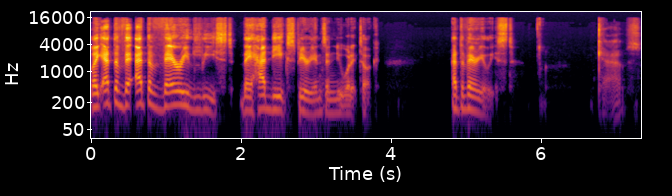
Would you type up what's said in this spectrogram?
Like at the at the very least, they had the experience and knew what it took. At the very least, Cavs,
